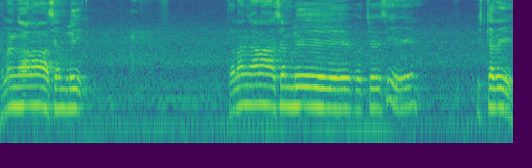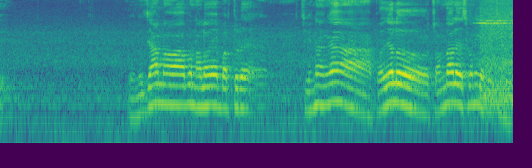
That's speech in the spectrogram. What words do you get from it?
తెలంగాణ అసెంబ్లీ. తెలంగాణ అసెంబ్లీకి వచ్చేసి ఇష్టది. నిజాం నవాబు నలభై బర్త్డే. చిహ్నంగా ప్రజలు చందాలు వేసుకొని కట్టించింది.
